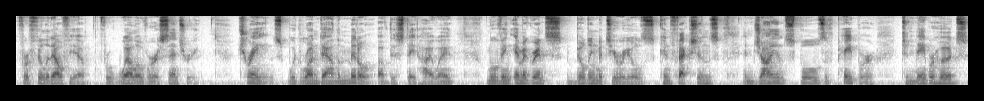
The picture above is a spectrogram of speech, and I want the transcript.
for Philadelphia for well over a century. Trains would run down the middle of this state highway, moving immigrants, building materials, confections, and giant spools of paper to neighborhoods,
